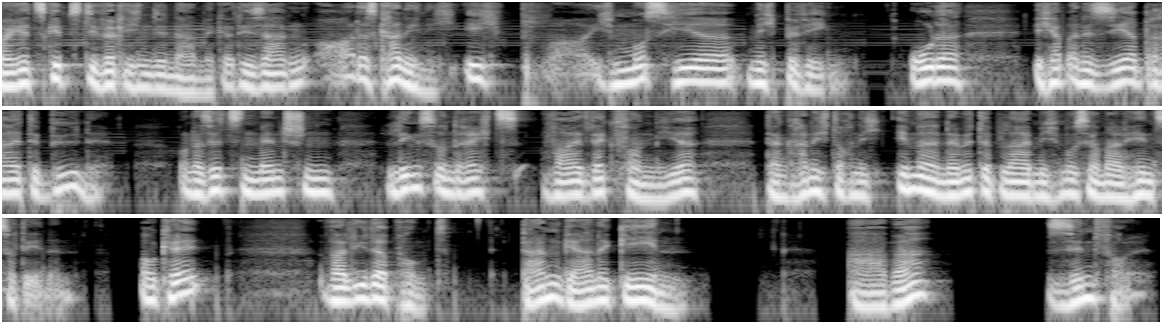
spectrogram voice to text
So, jetzt gibt's die wirklichen Dynamiker, die sagen, oh, das kann ich nicht. Ich, ich muss hier mich bewegen. Oder ich habe eine sehr breite Bühne und da sitzen Menschen links und rechts weit weg von mir, dann kann ich doch nicht immer in der Mitte bleiben, ich muss ja mal hin zu denen. Okay? Valider Punkt. Dann gerne gehen. Aber sinnvoll.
